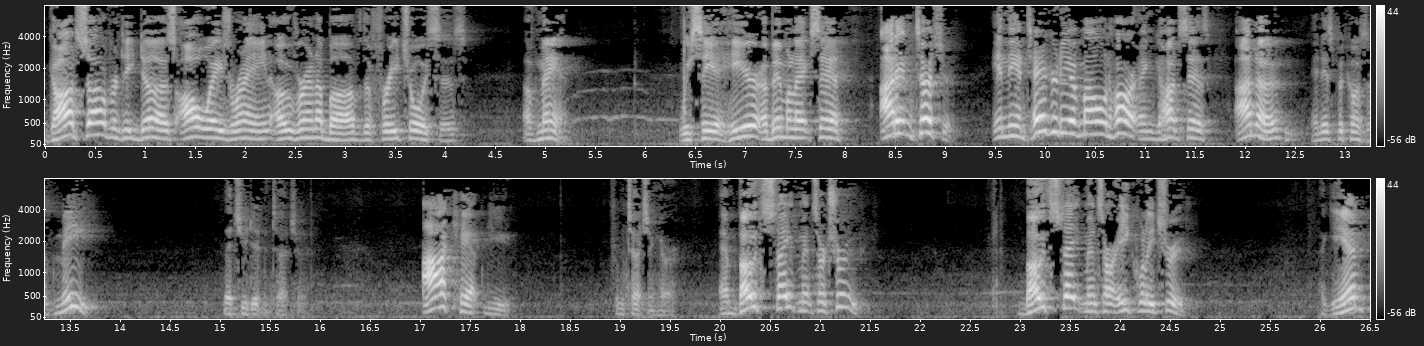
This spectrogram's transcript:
God's sovereignty does always reign over and above the free choices of man. We see it here. Abimelech said, I didn't touch her in the integrity of my own heart. And God says, I know, and it's because of me that you didn't touch her. I kept you from touching her. And both statements are true. Both statements are equally true. Again,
